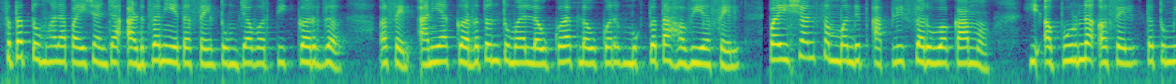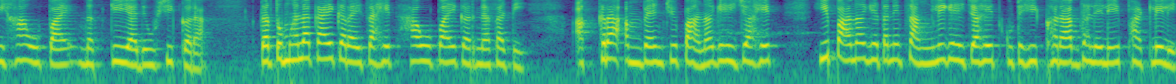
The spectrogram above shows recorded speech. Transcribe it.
सतत तुम्हाला पैशांच्या अडचणी येत असेल तुमच्यावरती कर्ज असेल आणि या कर्जातून तुम्हाला लवकरात लवकर मुक्तता हवी असेल पैशांसंबंधित आपली सर्व कामं ही अपूर्ण असेल तर तुम्ही हा उपाय नक्की या दिवशी करा. तर तुम्हाला काय करायचं आहे? हा उपाय करण्यासाठी अकरा आंब्यांची पानं घ्यायची आहेत. ही पानं घेताना चांगली घ्यायची आहेत कुठेही खराब झालेली फाटलेली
